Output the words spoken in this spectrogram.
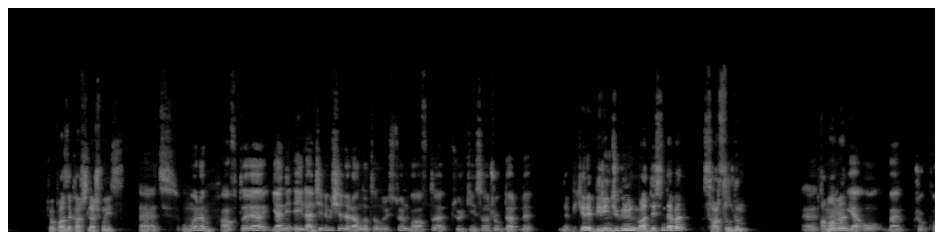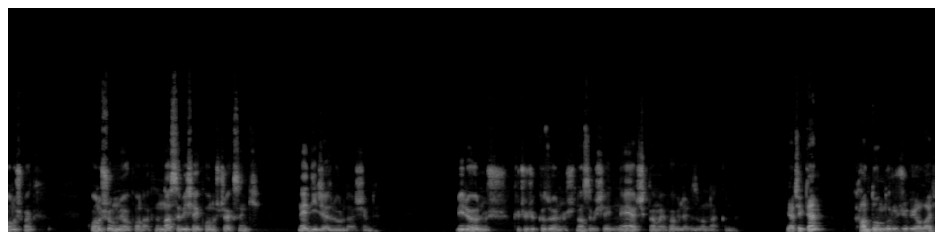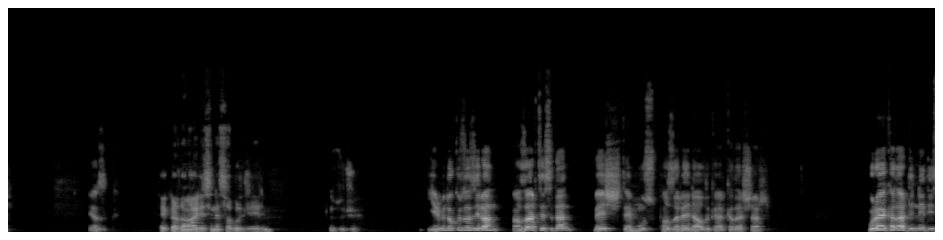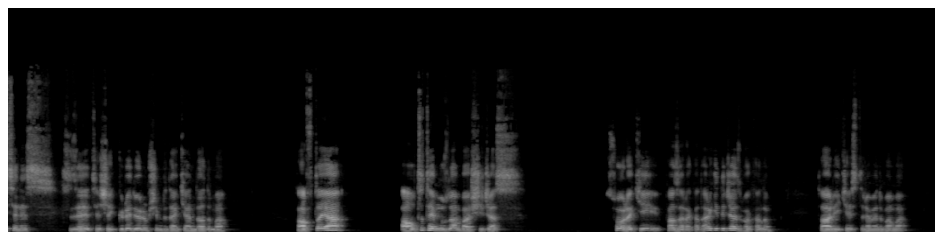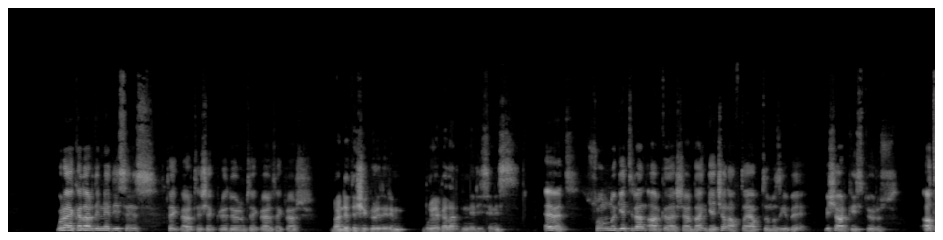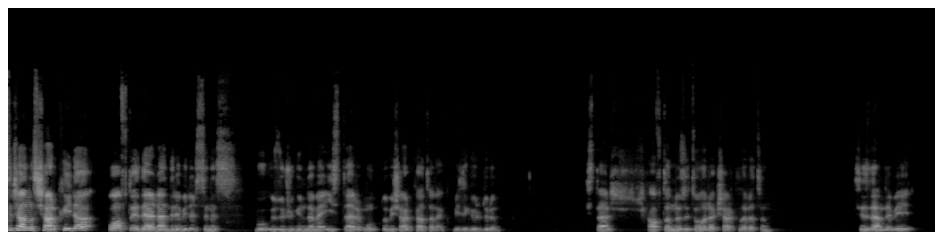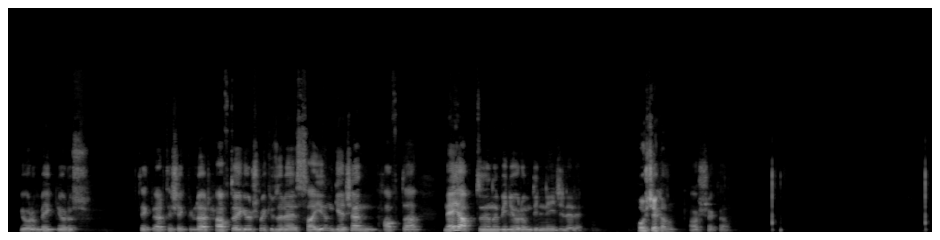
çok fazla karşılaşmayız. Evet. Umarım haftaya yani eğlenceli bir şeyler anlatalım istiyorum. Bu hafta Türk insanı çok dertli. Ya bir kere birinci günün maddesinde ben sarsıldım. Evet. Tamamen- o- ya o ben çok konuşmak konuşulmuyor konu hakkında. Nasıl bir şey konuşacaksın ki? Ne diyeceğiz buradan şimdi? Biri ölmüş, küçücük kız ölmüş. Nasıl bir şey? Neye açıklama yapabiliriz bunun hakkında? Gerçekten kan dondurucu bir olay. Yazık. Tekrardan ailesine sabır dileyelim. Üzücü. 29 Haziran pazartesiden 5 Temmuz pazarı ele aldık arkadaşlar. Buraya kadar dinlediyseniz size teşekkür ediyorum şimdiden kendi adıma. Haftaya 6 Temmuz'dan başlayacağız. Sonraki pazara kadar gideceğiz bakalım. Tarihi kestiremedim ama buraya kadar dinlediyseniz tekrar teşekkür ediyorum tekrar tekrar. Ben de teşekkür ederim buraya kadar dinlediyseniz. Evet, sonunu getiren arkadaşlardan geçen hafta yaptığımız gibi bir şarkı istiyoruz. Atacağınız şarkıyla bu haftayı değerlendirebilirsiniz. Bu üzücü gündeme ister mutlu bir şarkı atarak bizi güldürün. İster haftanın özeti olarak şarkılar atın. Sizden de bir yorum bekliyoruz. Tekrar teşekkürler. Haftaya görüşmek üzere. Sayın geçen hafta ne yaptığını biliyorum dinleyicileri. Hoşçakalın. Hoşçakalın.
